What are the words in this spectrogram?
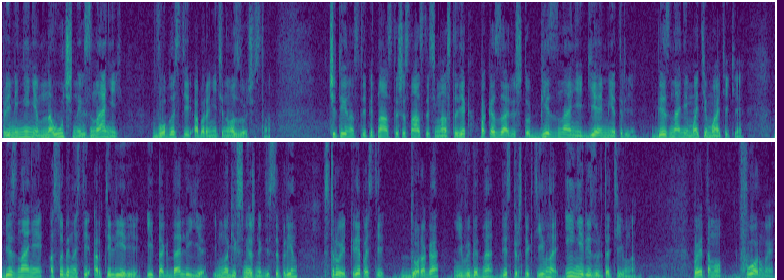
применением научных знаний в области оборонительного зодчества. 14, 15, 16, 17 век показали, что без знаний геометрии, без знаний математики, без знаний особенностей артиллерии и так далее, и многих смежных дисциплин, строить крепости дорого, невыгодно, бесперспективно и нерезультативно. Поэтому формы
